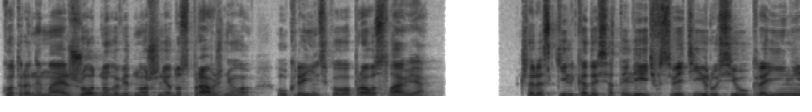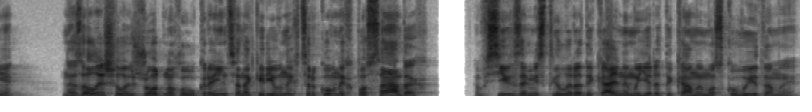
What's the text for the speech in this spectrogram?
котра не має жодного відношення до справжнього українського православ'я. Через кілька десятиліть в святій Русі Україні не залишилось жодного українця на керівних церковних посадах. Всіх замістили радикальними єретиками-московитами.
